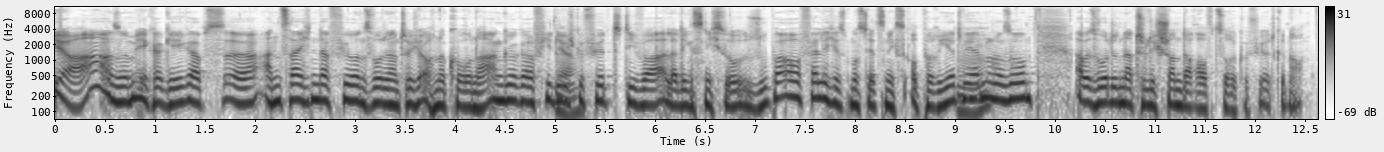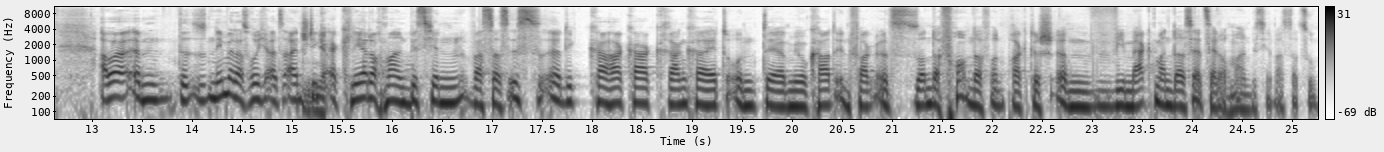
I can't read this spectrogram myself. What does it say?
Ja, also im EKG gab es äh, Anzeichen dafür und es wurde natürlich auch eine Koronarangiographie Ja. durchgeführt. Die war allerdings nicht so super auffällig. Es musste jetzt nichts operiert werden oder so. Aber es wurde natürlich schon darauf zurückgeführt, genau. Aber ähm, das, nehmen wir das ruhig als Einstieg. Ja. Erklär doch mal ein bisschen, was das ist, äh, die KHK-Krankheit und der Myokardinfarkt als Sonderform davon praktisch. Ähm, wie merkt man das? Erzähl doch mal ein bisschen was dazu.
